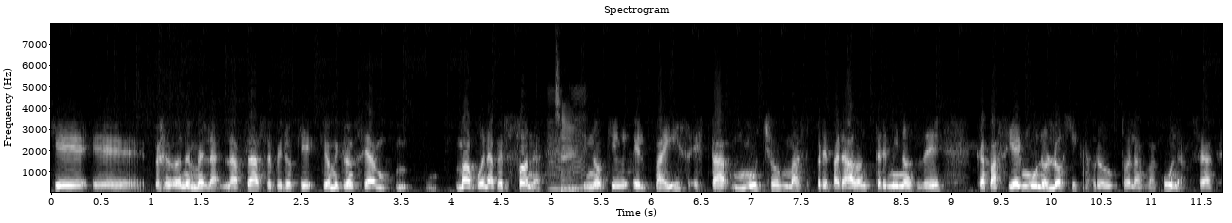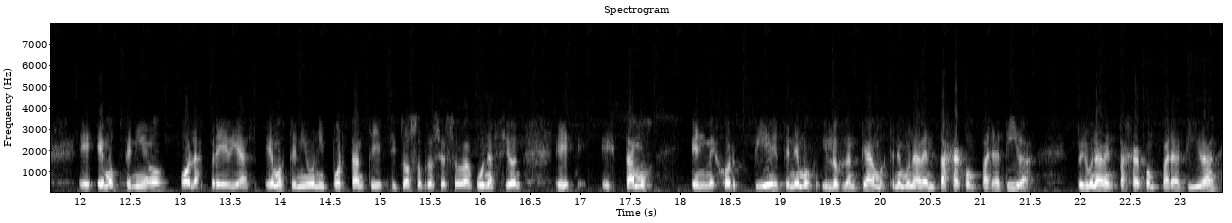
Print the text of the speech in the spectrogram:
que, eh, perdónenme la, frase, pero que, Omicron sea más buena persona, sino que el país está mucho más preparado en términos de capacidad inmunológica producto de las vacunas. O sea, eh, hemos tenido olas previas, hemos tenido un importante y exitoso proceso de vacunación, eh, estamos en mejor pie, tenemos, y lo planteamos, tenemos una ventaja comparativa pero una ventaja comparativa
